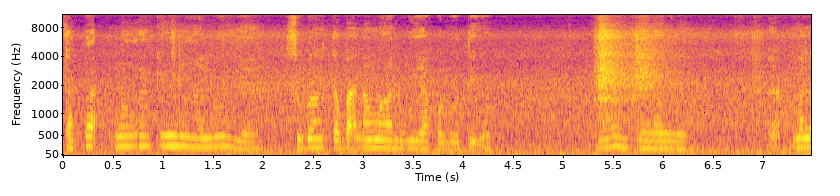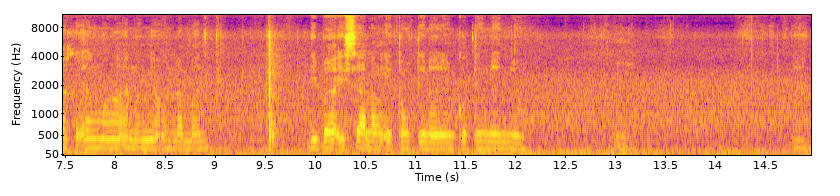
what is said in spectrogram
taba ng aking mga luya. Sobrang taba ng mga luya ko, Ludi. Oh. Yan, tingnan nyo. Ah, malaki ang mga ano niya, oh, laman. Di ba isa lang itong tinanim ko, tingnan nyo. Hmm. Yan.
